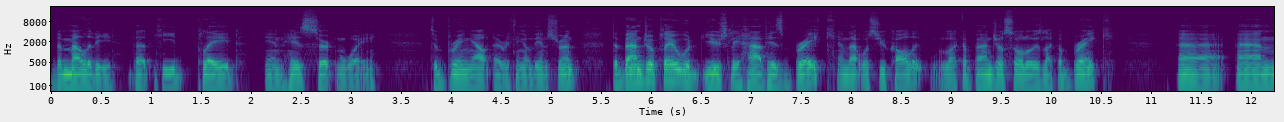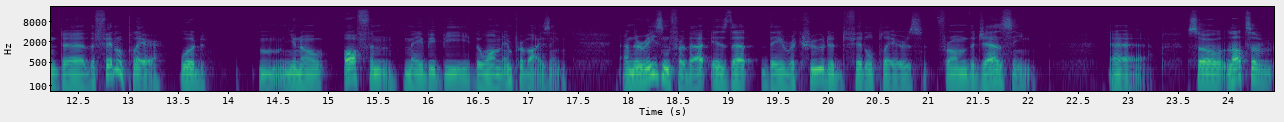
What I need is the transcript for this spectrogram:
the melody that he'd played in his certain way to bring out everything on the instrument. The banjo player would usually have his break, and that was you call it. Like a banjo solo is like a break. Uh, and uh, the fiddle player would, mm, you know, often maybe be the one improvising. And the reason for that is that they recruited fiddle players from the jazz scene. Uh, so lots of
